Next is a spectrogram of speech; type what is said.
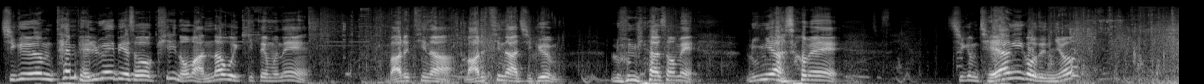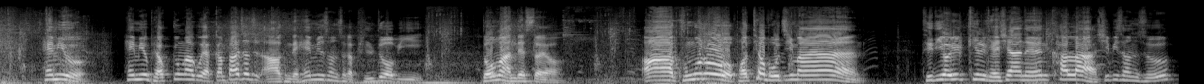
지금 템 value에 비해서 kill이 너무 안 나오고 있기 때문에 마르티나 마르티나 지금 루미아 섬에 루미아 섬에 지금 재앙이거든요? 해뮤 해뮤 벽궁하고 약간 빠져준 아 근데 해뮤 선수가 빌드업이 너무 안 됐어요 아 궁으로 버텨보지만 드디어 1킬 개시하는 칼라 12 선수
